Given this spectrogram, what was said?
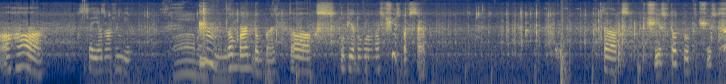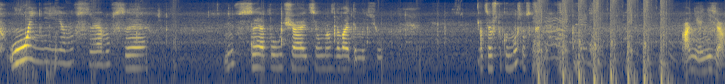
Ага. Все, я зрозумів. Добре, добре. Так, тут я думаю у нас чисто все. Так, чисто, тут чисто. Ой, ні, ну все, ну все. Ну все, получається у нас. Давайте ми цю. А цю штуку можна вскрити? А, ні, нельзя.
